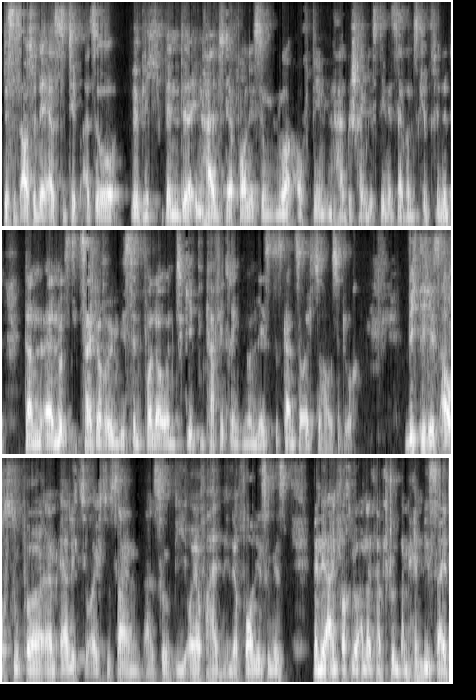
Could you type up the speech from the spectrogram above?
Das ist auch so der erste Tipp. Also wirklich, wenn der Inhalt der Vorlesung nur auf den Inhalt beschränkt ist, den ihr selber im Skript findet, dann äh, nutzt die Zeit auch irgendwie sinnvoller und geht einen Kaffee trinken und lest das Ganze euch zu Hause durch. Wichtig ist auch super ähm, ehrlich zu euch zu sein, also wie euer Verhalten in der Vorlesung ist. Wenn ihr einfach nur anderthalb Stunden am Handy seid,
